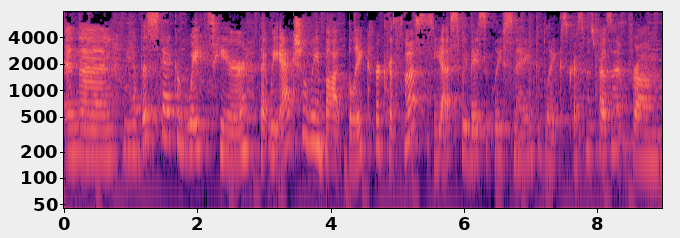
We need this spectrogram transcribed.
And then we have this stack of weights here that we actually bought Blake for Christmas. Yes, we basically snagged Blake's Christmas present from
